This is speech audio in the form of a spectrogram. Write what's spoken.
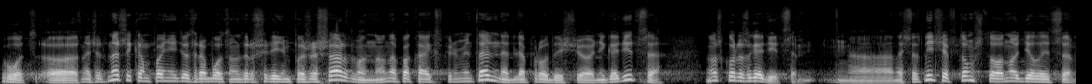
Вот, э, значит, в нашей компании идет работа над расширением PG Shardman, но она пока экспериментальная, для прода еще не годится, но скоро сгодится. Э, значит, отличие в том, что оно делается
